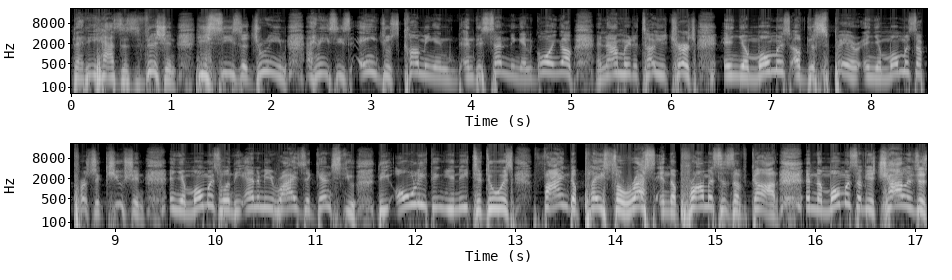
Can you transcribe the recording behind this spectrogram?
that he has this vision. He sees a dream and he sees angels coming and, and descending and going up. And I'm here to tell you, church, in your moments of despair, in your moments of persecution, in your moments when the enemy rises against against you. The only thing you need to do is find a place to rest in the promises of God. In the moments of your challenges,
